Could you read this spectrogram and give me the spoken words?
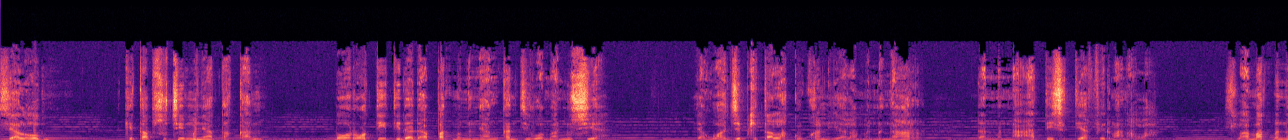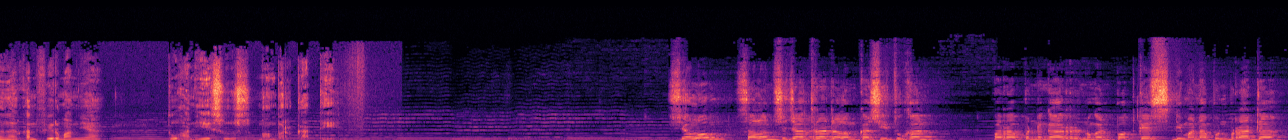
Shalom, kitab suci menyatakan bahwa roti tidak dapat mengenyangkan jiwa manusia. Yang wajib kita lakukan ialah mendengar dan menaati setiap firman Allah. Selamat mendengarkan firman-Nya. Tuhan Yesus memberkati. Shalom, salam sejahtera dalam kasih Tuhan. Para pendengar renungan podcast di mana pun berada,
